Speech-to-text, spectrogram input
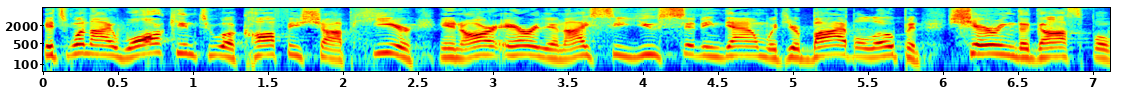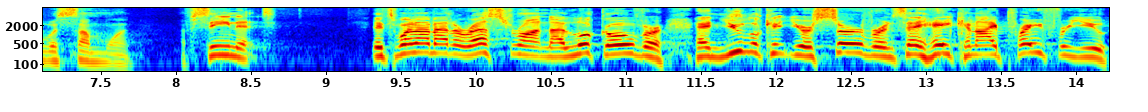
It's when I walk into a coffee shop here in our area and I see you sitting down with your Bible open, sharing the gospel with someone. I've seen it. It's when I'm at a restaurant and I look over and you look at your server and say, Hey, can I pray for you?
